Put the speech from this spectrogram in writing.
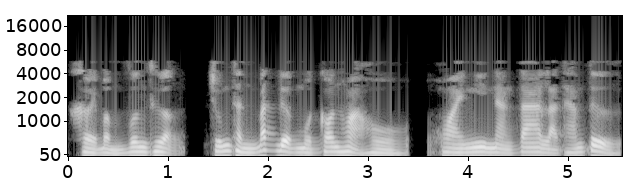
Khởi bẩm vương thượng, chúng thần bắt được một con hỏa hồ, hoài nghi nàng ta là thám tử,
